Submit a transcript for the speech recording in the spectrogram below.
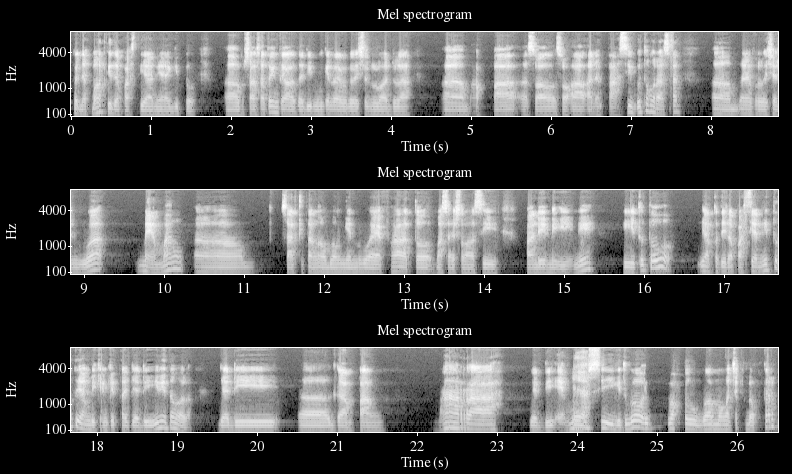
banyak banget ketidakpastiannya gitu. Um, salah satu yang tadi mungkin revelation lu adalah um, apa soal soal adaptasi, gue tuh ngerasa um, revelation gue memang um, saat kita ngomongin WFH atau masa isolasi pandemi ini itu tuh yang ketidakpastian itu tuh yang bikin kita jadi ini tuh loh jadi uh, gampang marah, jadi emosi yeah. gitu. Gue waktu gue mau ngecek dokter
